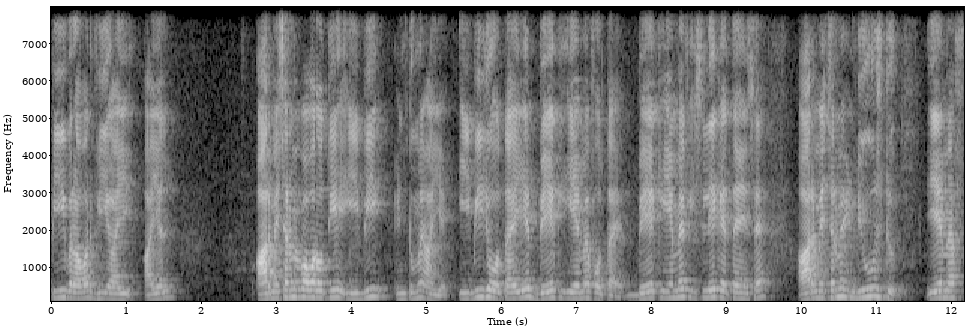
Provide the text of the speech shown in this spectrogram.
पी बराबर V I I L armature में पावर होती है ई बी इंटू में आई ए ई बी जो होता है, ये बेक ई एम एफ़ होता है। बेक ई एम एफ़ इसलिए कहते हैं इसे आर्मेचर में इंड्यूस्ड ई एम एफ़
